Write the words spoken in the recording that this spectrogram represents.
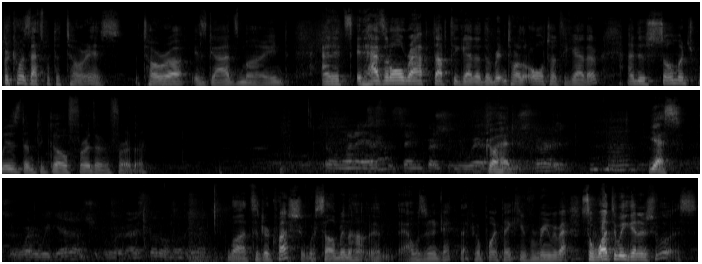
Because that's what the Torah is. The Torah is God's mind, and it's, it has it all wrapped up together, the written Torah, the oral Torah together, and there's so much wisdom to go further and further. So I want to ask the same question you asked Go when ahead. you started. Yes. So what do we get on Shavuot? I still don't know the answer. Well, that's a good question. We're celebrating the holiday. I was going to get to that. Good point. Thank you for bringing me back. So, what do we get on Shavuos?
